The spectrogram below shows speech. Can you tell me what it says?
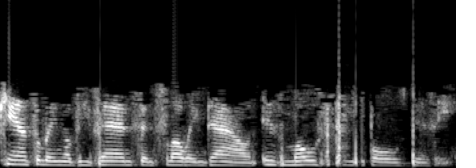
canceling of events and slowing down is most people's busy.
